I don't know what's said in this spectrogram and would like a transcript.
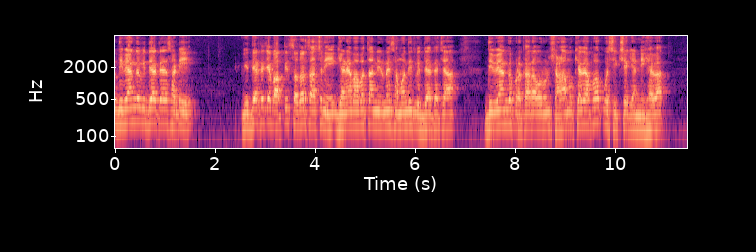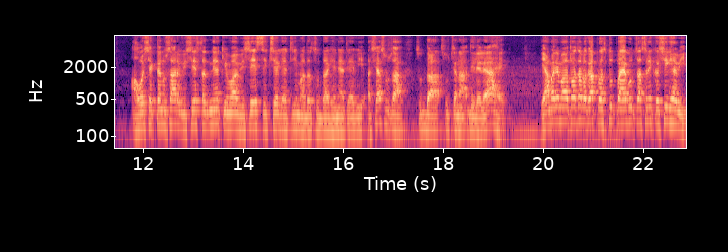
दिव्यांग विद्यार्थ्यासाठी विद्यार्थ्याच्या बाबतीत सदर चाचणी घेण्याबाबतचा निर्णय संबंधित विद्यार्थ्याच्या दिव्यांग प्रकारावरून शाळा मुख्याध्यापक व शिक्षक यांनी घ्याव्यात. आवश्यकतेनुसार विशेष तज्ज्ञ किंवा विशेष शिक्षक याची मदतसुद्धा घेण्यात यावी अशा सुद्धा सुद्धा सूचना दिलेल्या आहेत. यामध्ये महत्त्वाचा बघा प्रस्तुत पायाभूत चाचणी कशी घ्यावी?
